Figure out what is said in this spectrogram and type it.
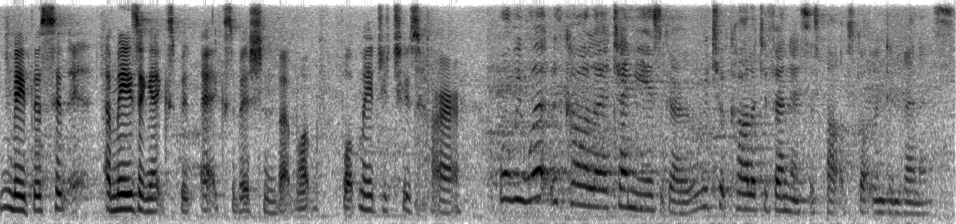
made this amazing expi- exhibition, but what, what made you choose her? Well, we worked with Karla 10 years ago. We took Karla to Venice as part of Scotland in Venice.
